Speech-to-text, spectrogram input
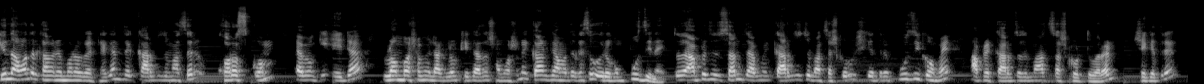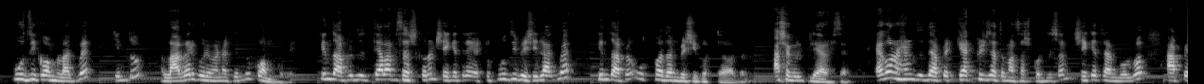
কিন্তু আমাদের খামারে মনে করে থাকেন যে কার্বুত মাছের খরচ কম এবং কি এটা লম্বা সময় লাগলেও ঠিক আছে, সমস্যা নেই, কারণ কি আমাদের কাছে ওই রকম পুঁজি নাই। তো আপনি যদি চান যে আপনি কার্বুত মাছ চাষ করবেন সেক্ষেত্রে পুঁজি কমে আপনি কার্বুত মাছ চাষ করতে পারেন, সেক্ষেত্রে পুঁজি কম লাগবে, কিন্তু লাভের পরিমাণও কিন্তু কম হবে। কিন্তু আপনি যদি তেলাপি চাষ করেন, সেক্ষেত্রে একটু পুঁজি বেশি লাগবে, কিন্তু আপনি উৎপাদন বেশি করতে পারবেন। আশা করি ক্লিয়ার হয়েছে। এখন আসেন, যদি আপনি ক্যাটফিশ জাতীয় মাছ চাষ করতে চান, সেক্ষেত্রে আমি বলব, আপনি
